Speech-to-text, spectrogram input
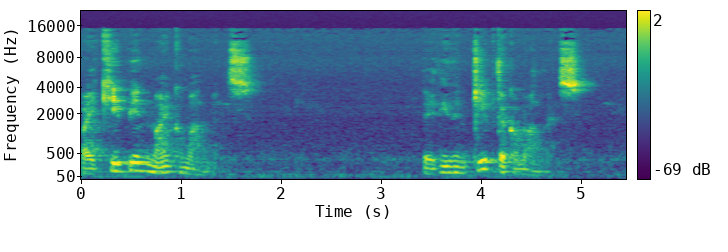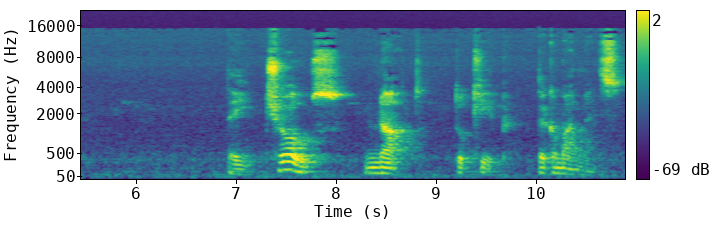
by keeping my commandments. They didn't keep the commandments, they chose not to keep the commandments.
